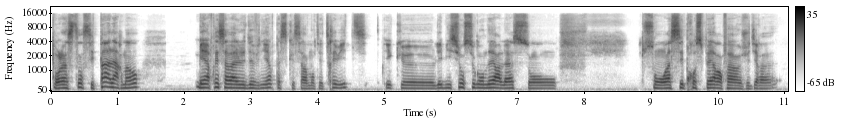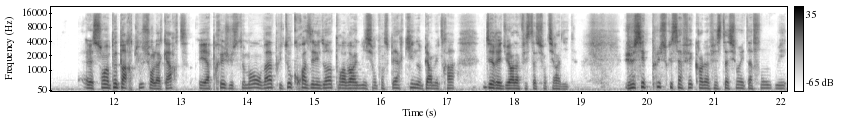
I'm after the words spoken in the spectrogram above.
Pour l'instant, c'est pas alarmant, mais après, ça va le devenir parce que ça va monter très vite et que les missions secondaires là sont sont assez prospères. Enfin, je veux dire, elles sont un peu partout sur la carte. Et après, justement, on va plutôt croiser les doigts pour avoir une mission prospère qui nous permettra de réduire l'infestation tyrannide. Je sais plus ce que ça fait quand l'infestation est à fond, mais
